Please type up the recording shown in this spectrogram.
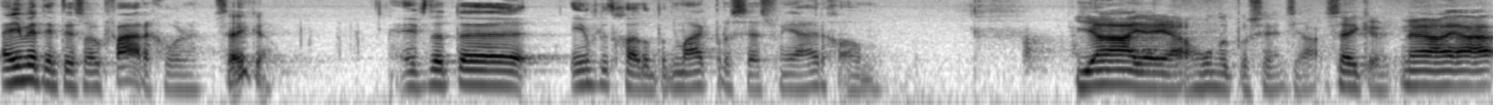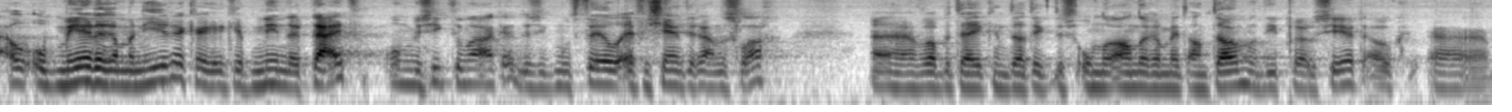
En je bent intussen ook vader geworden. zeker. Heeft dat eh, invloed gehad op het maakproces van je huidige album? Ja, ja, ja, 100%. Ja, zeker. Nou ja, op meerdere manieren. Kijk, ik heb minder tijd om muziek te maken, dus ik moet veel efficiënter aan de slag. Eh, wat betekent dat ik dus onder andere met Antoon, want die produceert ook, ehm,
